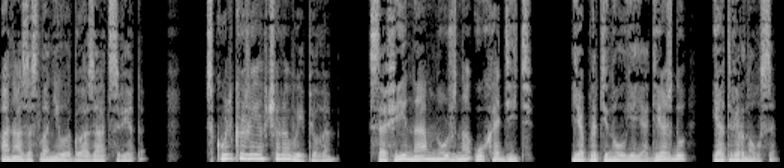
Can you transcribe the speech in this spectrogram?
Она заслонила глаза от света. «Сколько же я вчера выпила?» «Софи, нам нужно уходить». Я протянул ей одежду и отвернулся.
